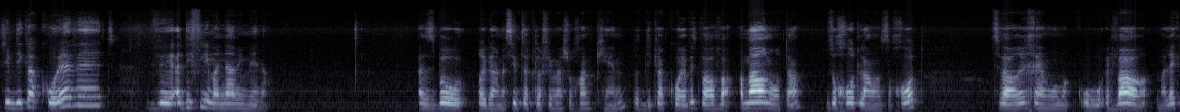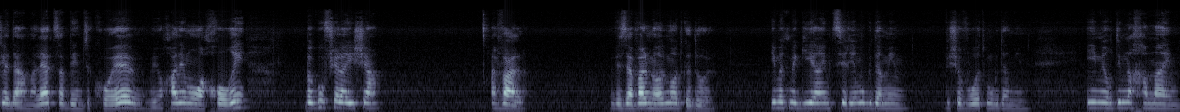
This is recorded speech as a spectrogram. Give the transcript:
שהיא בדיקה כואבת ועדיף להימנע ממנה. אז בואו רגע נשים את הקלפים מהשולחן, כן, זו בדיקה כואבת, כבר אמרנו אותה, זוכרות למה זוכרות. צבא הרחם הוא, הוא איבר מלא כלידה, מלא עצבים, זה כואב, במיוחד אם הוא אחורי בגוף של האישה. אבל, וזה אבל מאוד מאוד גדול, אם את מגיעה עם צירים מוקדמים בשבועות מוקדמים, אם יורדים לך המים,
